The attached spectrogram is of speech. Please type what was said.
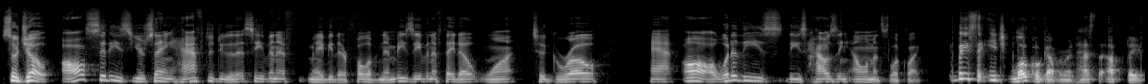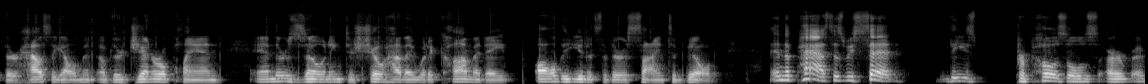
So, Joe, all cities you're saying have to do this, even if maybe they're full of NIMBYs, even if they don't want to grow at all. What do these these housing elements look like? basically each local government has to update their housing element of their general plan and their zoning to show how they would accommodate all the units that they're assigned to build. In the past, as we said, these proposals are uh,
